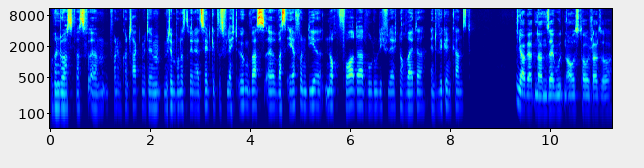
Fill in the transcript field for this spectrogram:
Robin, du hast was ähm, von dem Kontakt mit dem, mit dem Bundestrainer erzählt. Gibt es vielleicht irgendwas, äh, was er von dir noch fordert, wo du dich vielleicht noch weiter entwickeln kannst? Ja, wir hatten da einen sehr guten Austausch. Also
